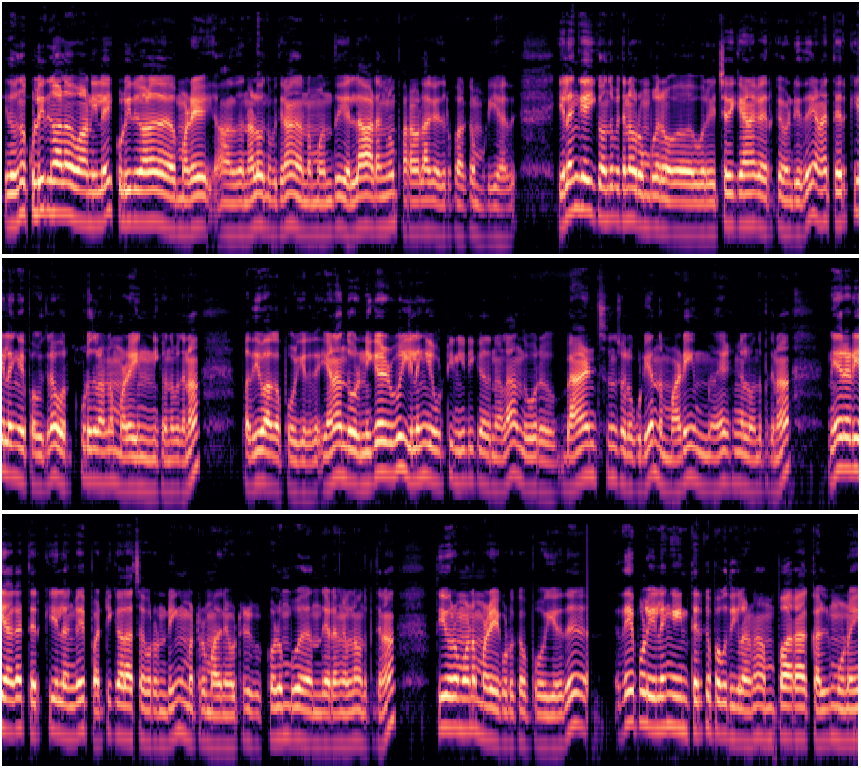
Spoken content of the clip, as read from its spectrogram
இது வந்து குளிர்கால வானிலை குளிர்கால மழை. அதனால் வந்து பார்த்திங்கன்னா நம்ம வந்து எல்லா இடங்களும் பரவலாக எதிர்பார்க்க முடியாது. இலங்கைக்கு வந்து பார்த்திங்கன்னா ரொம்ப ஒரு- எச்சரிக்கையாக இருக்க வேண்டியது ஏன்னா தெற்கு இலங்கை பகுதியில் ஒரு கூடுதலான மழை இன்னைக்கு வந்து பார்த்திங்கன்னா பதிவாக போகிறது. ஏன்னா அந்த ஒரு நிகழ்வு இலங்கையை ஒட்டி நீடிக்கிறதுனால அந்த ஒரு பேண்ட்ஸ்னு சொல்லக்கூடிய அந்த மழை மேகங்கள் வந்து பார்த்திங்கன்னா நேரடியாக தெற்கு இலங்கை பட்டிக்காலா சவரண்டிங் மற்றும் அதனை ஒட்டி கொழும்பு அந்த இடங்கள்லாம் வந்து பார்த்திங்கன்னா தீவிரமான மழையை கொடுக்க போகிறது. இதே போல் இலங்கையின் தெற்கு பகுதிகளான அம்பாரா கல்முனை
